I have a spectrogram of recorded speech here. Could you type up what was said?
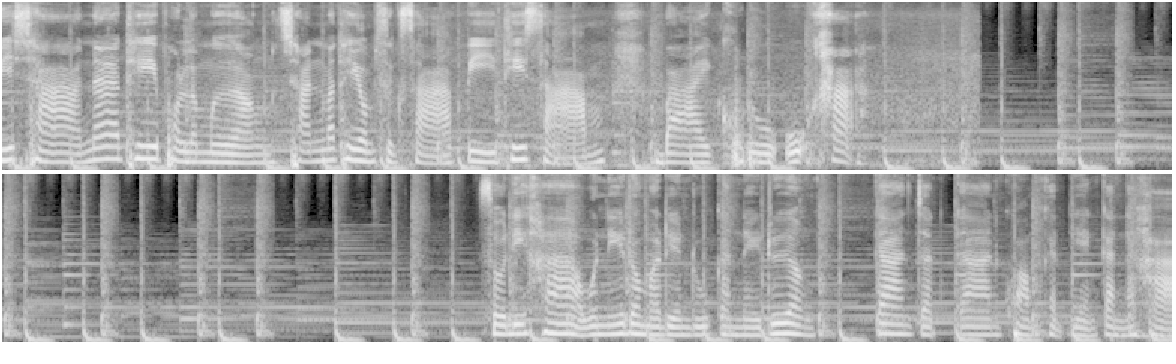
วิชาหน้าที่พลเมือง ชั้นมัธยมศึกษาปีที่ 3 บายครูอุค่ะ สวัสดีค่ะ วันนี้เรามาเรียนรู้กันในเรื่อง การจัดการความขัดแย้งกันนะคะ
